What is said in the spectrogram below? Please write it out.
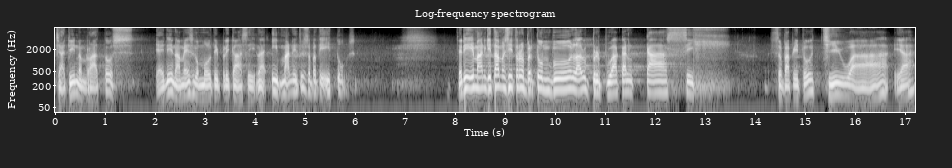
jadi enam ratus. Ya ini namanya multiplikasi. Nah iman itu seperti itu. Jadi iman kita mesti terus bertumbuh lalu berbuahkan kasih. Sebab itu jiwa ya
